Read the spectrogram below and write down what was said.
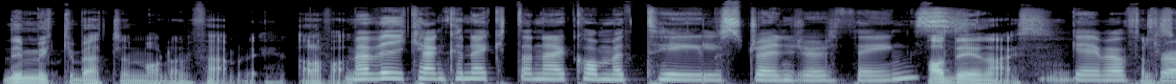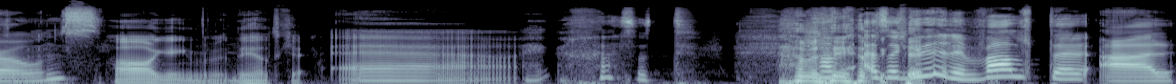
Det är mycket bättre än Modern Family i alla fall. Men vi kan connecta när det kommer till Stranger Things, ja det är nice. Game of Älskar det. Thrones. Ja, det är helt okej. Eh, alltså, han, alltså grejen är, Walter är,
